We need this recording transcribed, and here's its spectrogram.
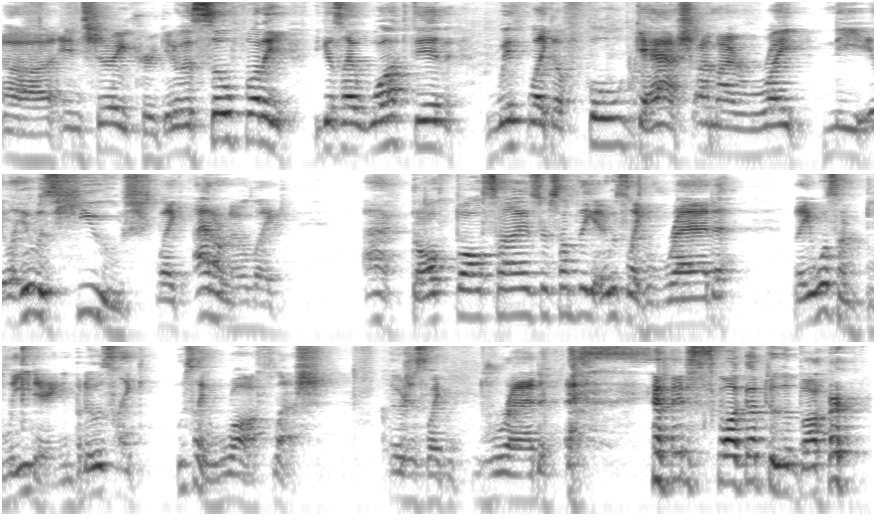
uh, in Cherry Creek. And it was so funny because I walked in with like a full gash on my right knee. It, it was huge. Like, I don't know, like uh, golf ball size or something. It was like red. Like, it wasn't bleeding, but it was like, it was like raw flesh. It was just like red. And I just walk up to the bar.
